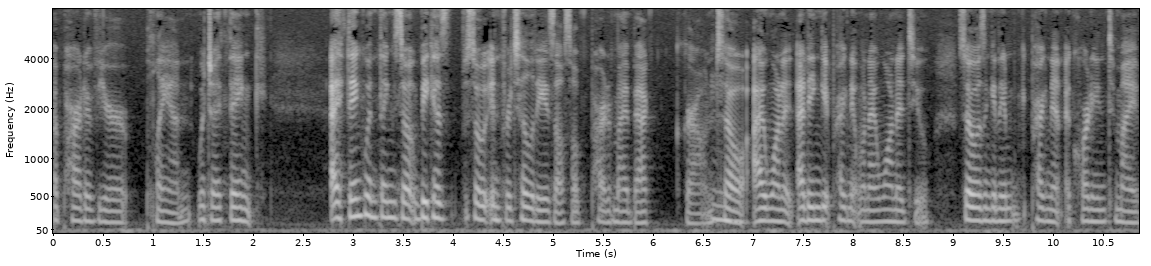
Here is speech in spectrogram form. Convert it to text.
a part of your plan, which I think, I think when things don't, because so infertility is also part of my background. So I wanted, I didn't get pregnant when I wanted to. So I wasn't getting pregnant according to my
